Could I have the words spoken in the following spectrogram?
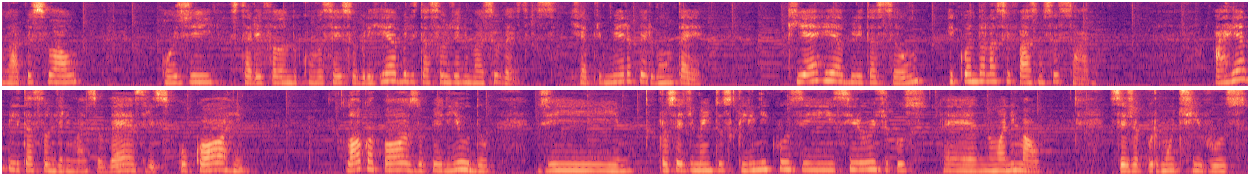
Olá pessoal! Hoje estarei falando com vocês sobre reabilitação de animais silvestres. E a primeira pergunta é: o que é reabilitação e quando ela se faz necessária? A reabilitação de animais silvestres ocorre logo após o período de procedimentos clínicos e cirúrgicos é, no animal, seja por motivos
